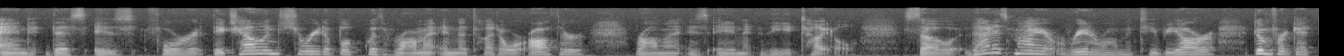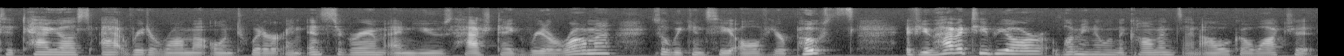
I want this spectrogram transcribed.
and this is for the challenge to read a book with Rama in the title or author. Rama is in the title. So that is my Readorama TBR. Don't forget to tag us at Readorama on Twitter and Instagram and use hashtag Readorama so we can see all of your posts. If you have a TBR, let me know in the comments and I will go watch it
